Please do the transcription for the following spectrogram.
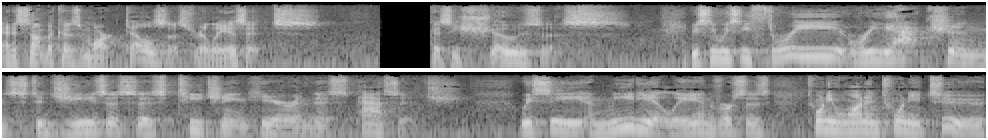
And it's not because Mark tells us, really, is it? Because he shows us. You see, we see three reactions to Jesus' teaching here in this passage we see immediately in verses 21 and 22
